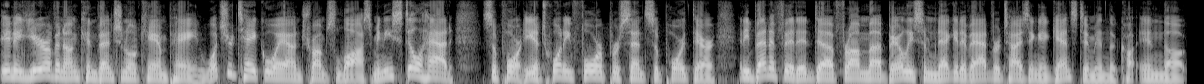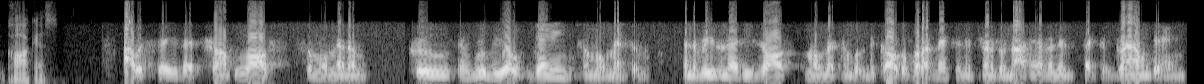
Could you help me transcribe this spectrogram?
In a year of an unconventional campaign, what's your takeaway on Trump's loss? I mean, he still had support. He had 24% support there, and he benefited uh, from uh, barely some negative advertising against him in the in the caucus. I would say that Trump lost some momentum. Cruz and Rubio gained some momentum. And the reason that he lost momentum was because of what I mentioned in terms of not having an effective ground game,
